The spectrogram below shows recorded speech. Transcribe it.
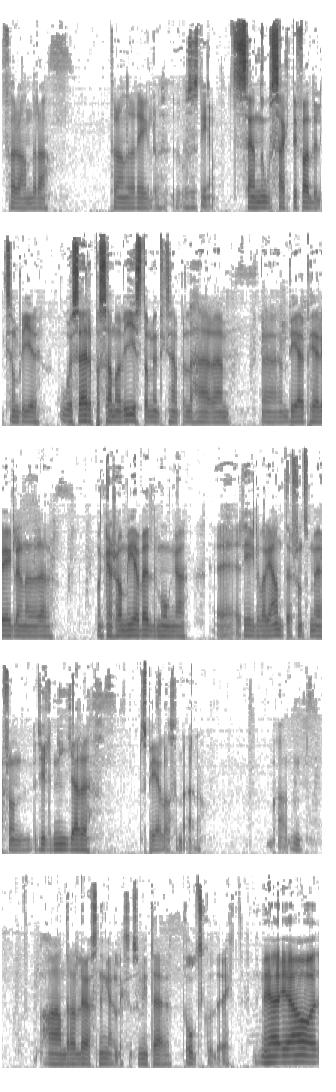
För andra, för andra regler och system. Sen osagt ifall det liksom blir OSR på samma vis då med till exempel det här eh, BRP-reglerna där man kanske har med väldigt många eh, regelvarianter från, som är från betydligt nyare spel och sådär. Mm, har andra lösningar liksom, som inte är old school direkt. Men jag, jag,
